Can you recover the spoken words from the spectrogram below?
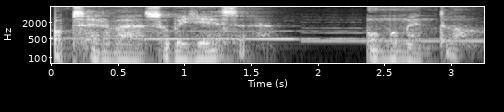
Observa su belleza un momento.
